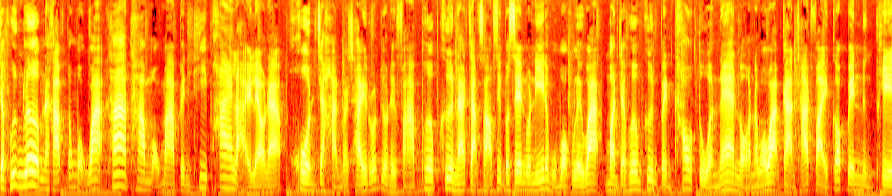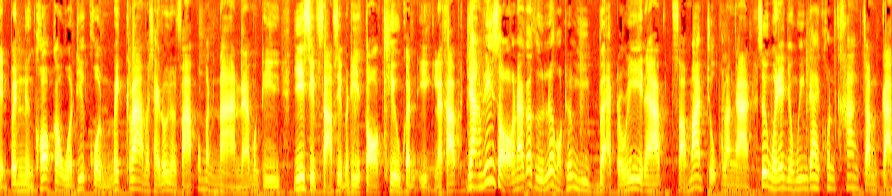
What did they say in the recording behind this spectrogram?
จะเพิ่งเริ่มนะครับต้องบอกว่าถ้าทำออกมาเป็นที่พ่ายหลายแล้วนะคนจะหันมาใช้รถยนต์ไฟฟ้าเพิ่มขึ้นนะจาก 30%วันนี้นะผมบอกเลยว่ามันจะเพิ่มขึ้นเป็นเท่าตัวแน่นอนนะเพราะว่าการชาร์จไฟก็เป็นหนึ่งเพนเป็นหนึ่งข้อกังวลที่คนไม่กล้ามาใช้รถยนต์ไฟฟ้าเพราะมันนานนะบางที 20-30นาทีต่อคิวกันอีกนะครับ อย่างที่2นะก็คือเรื่องของเทคโนโลยีแบตเตอรี่นะครับ สามารถจุพลังงาน ซึ่งวันนี้ยังวิ่งได้ค่อนข้างจำกัด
